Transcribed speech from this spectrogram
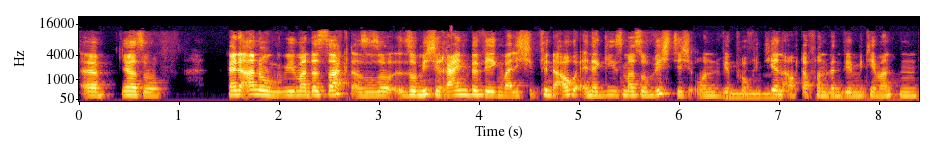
äh, ja so keine Ahnung, wie man das sagt, also so, so mich reinbewegen, weil ich finde auch, Energie ist immer so wichtig und wir mhm. profitieren auch davon, wenn wir mit jemandem,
